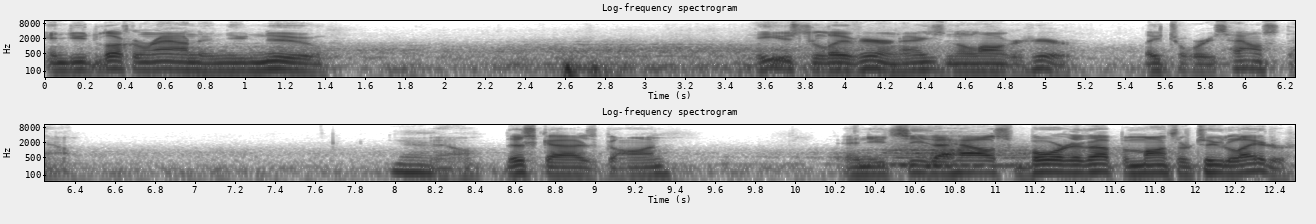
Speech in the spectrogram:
and you'd look around and you knew he used to live here now he's no longer here they tore his house down yeah. You know, this guy's gone. And you'd see the house boarded up a month or two later.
